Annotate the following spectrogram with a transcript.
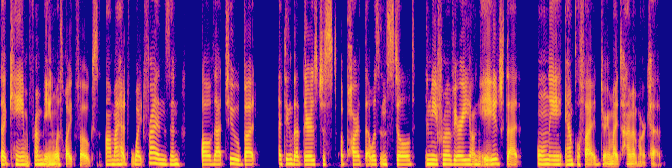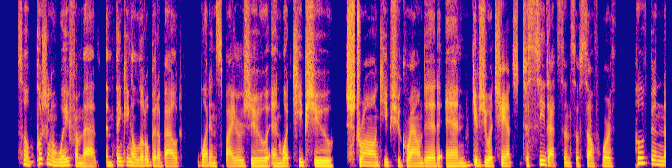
that came from being with white folks. Um, I had white friends and all of that too, but I think that there's just a part that was instilled in me from a very young age that only amplified during my time at Marquette. So, pushing away from that and thinking a little bit about what inspires you and what keeps you strong, keeps you grounded, and gives you a chance to see that sense of self worth. Who have been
